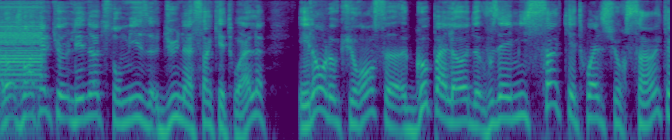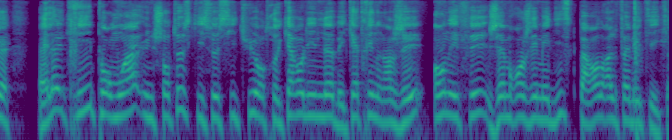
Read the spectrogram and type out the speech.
Alors je vous rappelle que les notes sont mises d'une à cinq étoiles. Et là, en l'occurrence, Gopalod, vous avez mis 5 étoiles sur 5. Elle a écrit, pour moi, une chanteuse qui se situe entre Caroline Loeb et Catherine Ringer. En effet, j'aime ranger mes disques par ordre alphabétique.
